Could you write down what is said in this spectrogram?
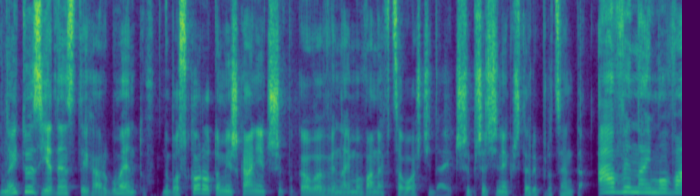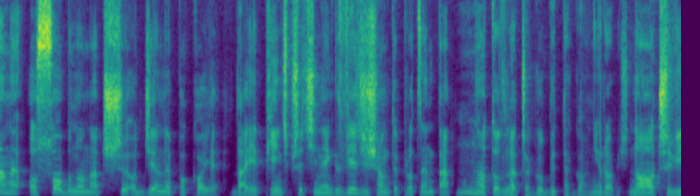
No i tu jest jeden z tych argumentów. No bo skoro to mieszkanie trzypokojowe wynajmowane w całości daje 3,4%, a wynajmowane osobno na trzy oddzielne pokoje daje 5,2%, no to dlaczego by tego nie robić? No oczywiście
